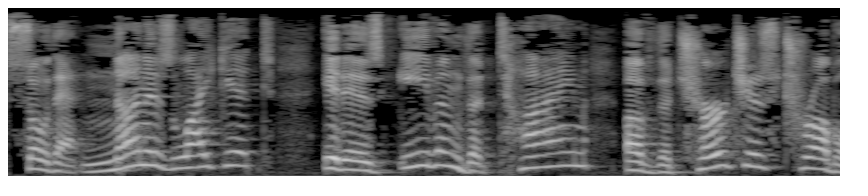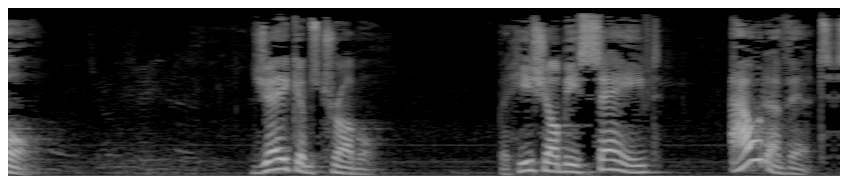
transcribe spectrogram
so that none is like it. It is even the time of the church's trouble, Jacob's trouble. But he shall be saved out of it.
